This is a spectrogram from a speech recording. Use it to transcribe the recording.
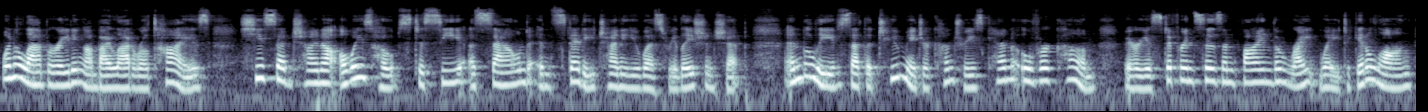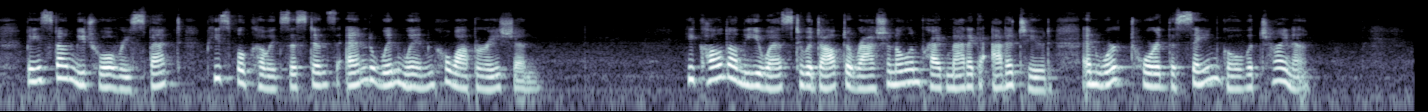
When elaborating on bilateral ties, Xi said China always hopes to see a sound and steady China US relationship and believes that the two major countries can overcome various differences and find the right way to get along based on mutual respect, peaceful coexistence, and win win cooperation. He called on the U.S. to adopt a rational and pragmatic attitude and work toward the same goal with China.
